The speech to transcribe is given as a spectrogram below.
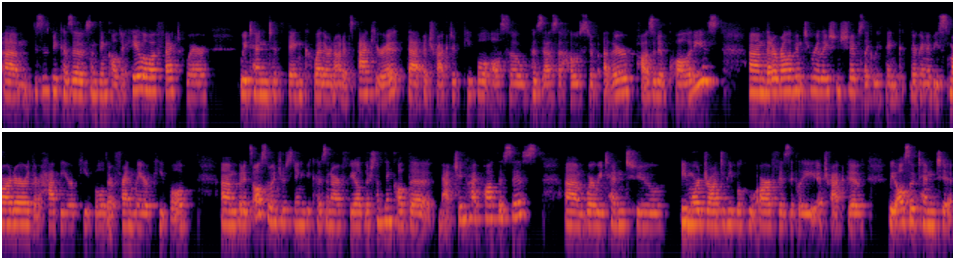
Um, this is because of something called a halo effect, where we tend to think whether or not it's accurate that attractive people also possess a host of other positive qualities um, that are relevant to relationships. Like we think they're going to be smarter, they're happier people, they're friendlier people. Um, but it's also interesting because in our field, there's something called the matching hypothesis, um, where we tend to be more drawn to people who are physically attractive. We also tend to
